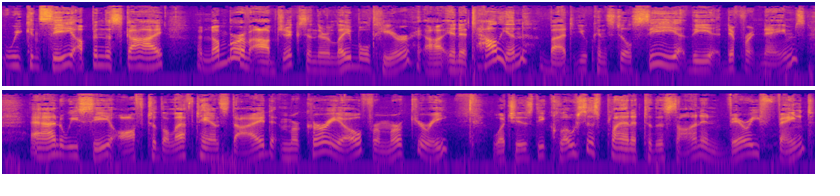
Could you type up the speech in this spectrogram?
we can see up in the sky a number of objects and they're labeled here uh, in Italian, but you can still see the different names. And we see off to the left hand side Mercurio for Mercury, which is the closest planet to the sun and very faint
